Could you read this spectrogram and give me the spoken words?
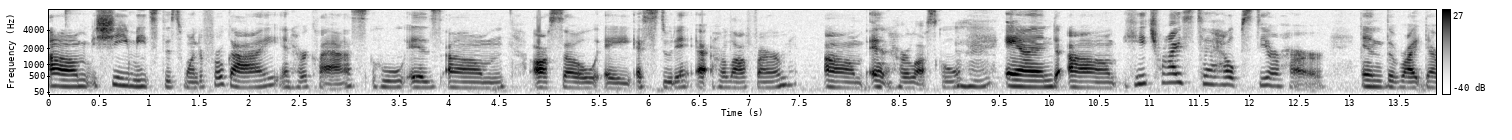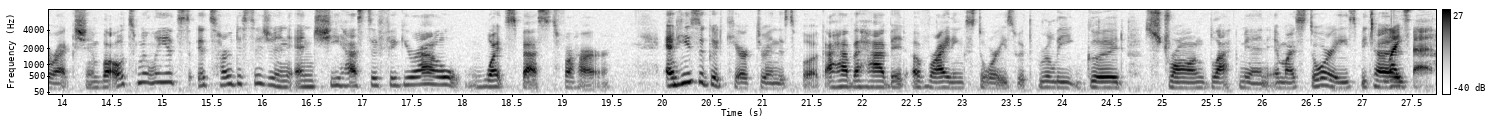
Um, she meets this wonderful guy in her class who is um, also a, a student at her law firm. Um, at her law school, and um, he tries to help steer her in the right direction. But ultimately, it's it's her decision, and she has to figure out what's best for her. And he's a good character in this book. I have a habit of writing stories with really good, strong black men in my stories because Like.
